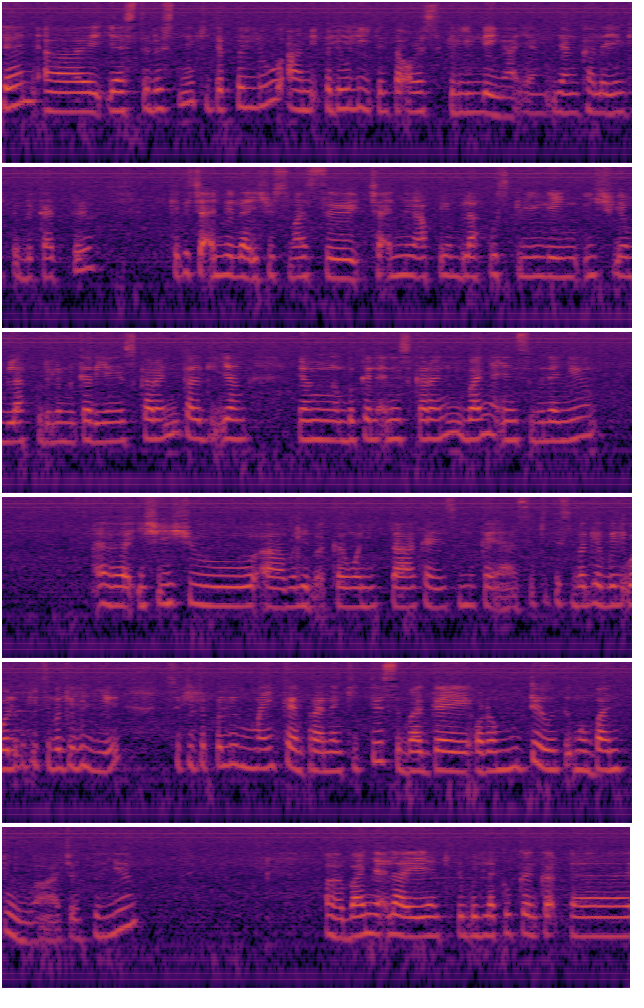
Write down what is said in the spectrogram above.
Dan uh, yang seterusnya kita perlu ambil peduli tentang orang sekeliling uh, yang yang kalau yang kita berkata kita cakna lah isu semasa, cakna apa yang berlaku sekeliling, isu yang berlaku dalam negara yang sekarang ni kalau yang yang berkenaan sekarang ni banyak yang sebenarnya uh, isu-isu uh, melibatkan wanita kan semua kan. So kita sebagai belia, walaupun kita sebagai belia, so kita perlu memainkan peranan kita sebagai orang muda untuk membantu. Uh, contohnya uh, banyaklah yang kita boleh lakukan uh,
